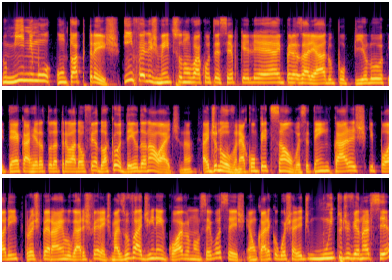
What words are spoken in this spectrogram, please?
no mínimo um top 3. Infelizmente, isso não vai acontecer porque ele é empresariado, pupilo e tem a carreira toda atrelada ao Fedor, que eu odeio o Dana White, né? Aí, de novo, né? A competição. Você tem caras que podem prosperar em lugares diferentes. Mas o Vadim Nenkov, eu não sei vocês, é um cara que eu gostaria de muito de ver no UFC,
